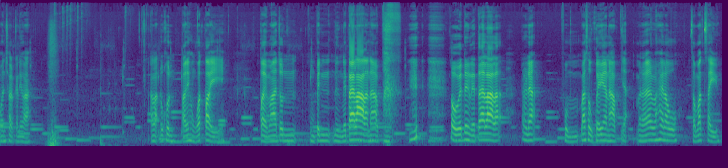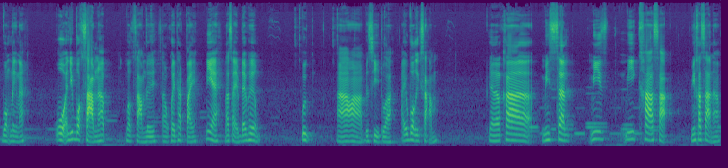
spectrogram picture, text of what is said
วันช็อตกันดีกว่าเอาละทุกคน ตอนนี้ผมก็ต่อย ต่อยมาจนผมเป็นหนึ่งในใต้ล่าแล้วนะครับ ผมเป็นหนึ่งในใต้ล่าแล้ว แล้วเนี่ยผมมาส่งเควสกันนะครับเนี่ยมันได้ให้เราสามารถใส่บวกหนึ่งนะ โอ้อันนี้บวกสามนะครับ บวกสามเลยสำหรับเควสถัดไป นี่ไงเราใส่ได้เพิ่มปึกอ่าเป็นสี่ตัวอายุบวกอีกสามเพียงราคามิซามีมีคาสะมีคาสะนะครับ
